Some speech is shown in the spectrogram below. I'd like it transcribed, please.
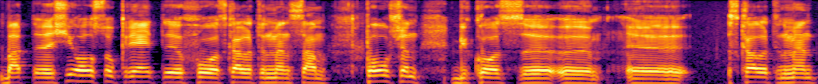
but uh, she also create uh, for skeleton man some potion because uh, uh, uh skeleton man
